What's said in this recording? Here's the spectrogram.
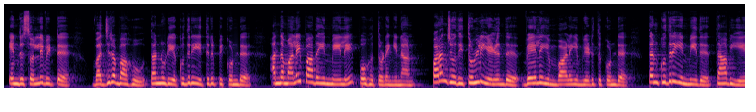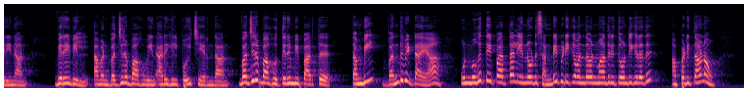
என்று சொல்லிவிட்டு வஜ்ரபாகு தன்னுடைய குதிரையை திருப்பிக் கொண்டு அந்த மலைப்பாதையின் மேலே போகத் தொடங்கினான். பரஞ்சோதி துள்ளி எழுந்து வேலையும் வாளையும் எடுத்துக்கொண்டு தன் குதிரையின் மீது தாவி ஏறினான். விரைவில் அவன் வஜ்ரபாகுவின் அருகில் போய் சேர்ந்தான். வஜ்ரபாகு திரும்பி பார்த்து தம்பி வந்து விட்டாயா? உன் முகத்தை பார்த்தால் என்னோடு சண்டை பிடிக்க வந்தவன் மாதிரி தோன்றுகிறது. அப்படித்தானோ?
